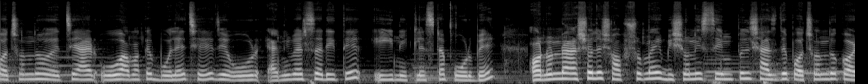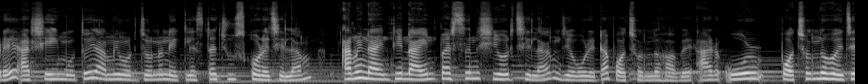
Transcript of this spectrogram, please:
পছন্দ হয়েছে, আর ও আমাকে বলেছে যে ওর অ্যানিভার্সারিতে এই নেকলেসটা পরবে। অনন্যা আসলে সবসময় ভীষণই সিম্পল সাজতে পছন্দ করে, আর সেই মতোই আমি ওর জন্য নেকলেসটা চুজ করেছিলাম। আমি নাইনটি নাইন পার্সেন্ট শিওর ছিলাম যে ওর এটা পছন্দ হবে, আর ওর পছন্দ হয়েছে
